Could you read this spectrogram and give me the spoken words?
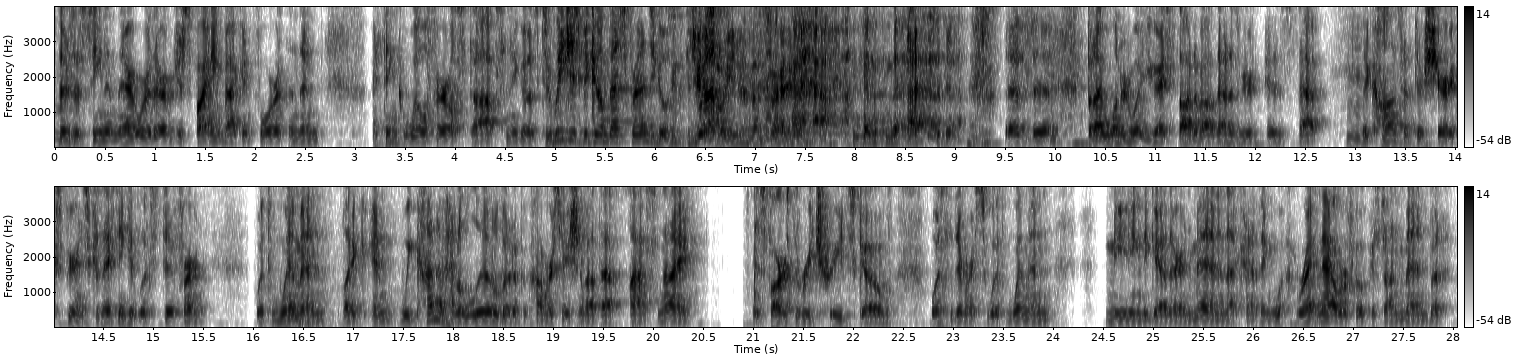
There's a scene in there where they're just fighting back and forth, and then I think Will Ferrell stops and he goes, "Did we just become best friends?" He goes, "Yep." Oh yeah, that's right. and that's it. That's it. But I wondered what you guys thought about that. Is weird. Is that hmm. the concept of shared experience? Because I think it looks different with women. Like, and we kind of had a little bit of a conversation about that last night, as far as the retreats go. What's the difference with women meeting together and men and that kind of thing? Right now, we're focused on men, but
